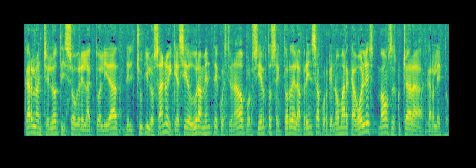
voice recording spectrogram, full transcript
Carlo Ancelotti sobre la actualidad del Chucky Lozano y que ha sido duramente cuestionado por cierto sector de la prensa porque no marca goles? Vamos a escuchar a Carleto.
